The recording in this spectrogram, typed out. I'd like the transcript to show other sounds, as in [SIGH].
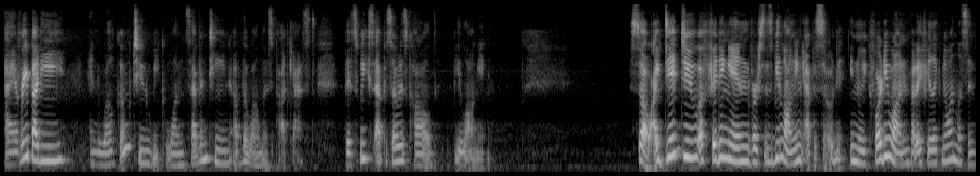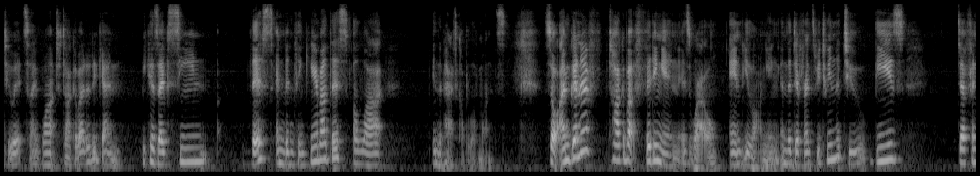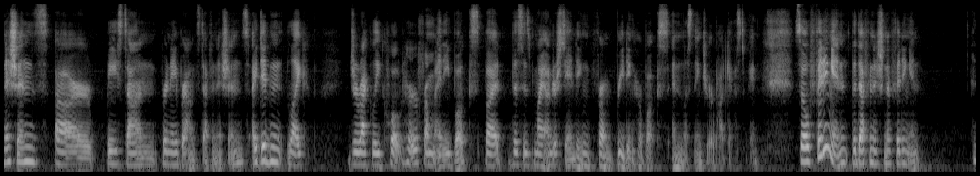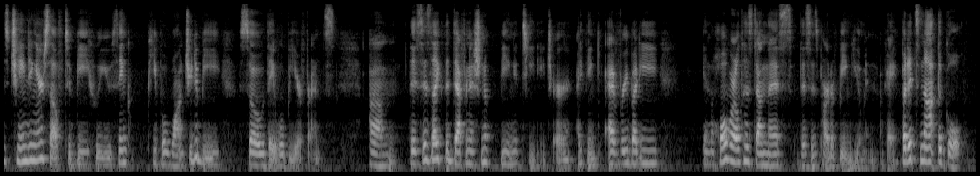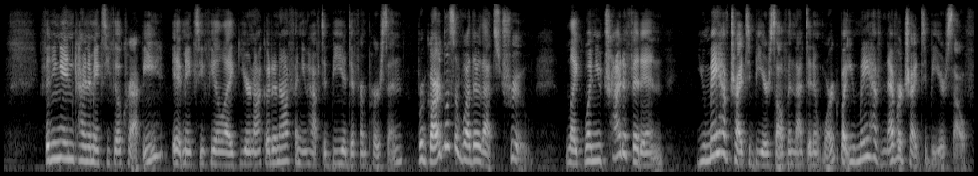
Hi, everybody, and welcome to week 117 of the Wellness Podcast. This week's episode is called Belonging. So, I did do a fitting in versus belonging episode in week 41, but I feel like no one listened to it, so I want to talk about it again because I've seen this and been thinking about this a lot in the past couple of months. So, I'm going to f- talk about fitting in as well and belonging and the difference between the two. These definitions are based on Brene Brown's definitions. I didn't like directly quote her from any books, but this is my understanding from reading her books and listening to her podcast. Okay. So, fitting in, the definition of fitting in, is changing yourself to be who you think people want you to be so they will be your friends. Um, this is like the definition of being a teenager. I think everybody in the whole world has done this. This is part of being human. Okay. But it's not the goal fitting in kind of makes you feel crappy. It makes you feel like you're not good enough and you have to be a different person, regardless of whether that's true. Like when you try to fit in, you may have tried to be yourself and that didn't work, but you may have never tried to be yourself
